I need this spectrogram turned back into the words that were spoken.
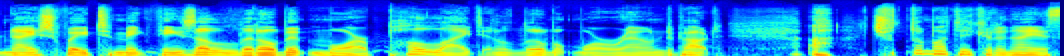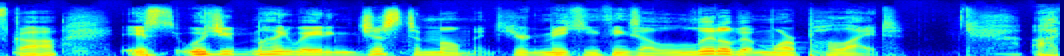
nice way to make things a little bit more polite and a little bit more roundabout. Ah, chotto mate kuranai desu ka? Is, would you mind waiting just a moment? You're making things a little bit more polite. Ah,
